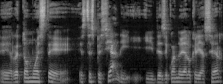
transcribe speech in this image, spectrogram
eh, retomo este, este especial y, desde cuando ya lo quería hacer,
